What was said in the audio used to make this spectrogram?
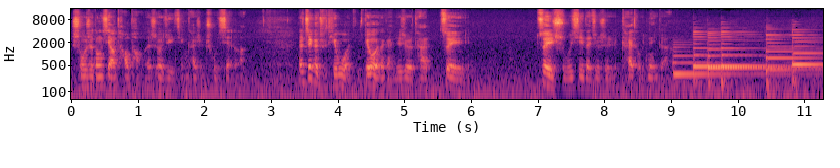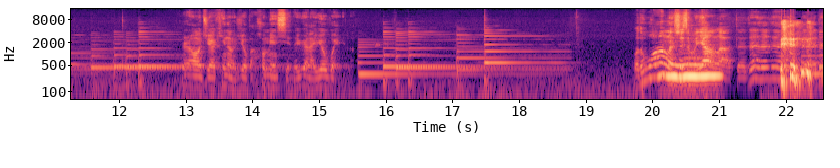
收拾东西要逃跑的时候就已经开始出现了。那这个主题我给我的感觉就是他最最熟悉的就是开头那个，然后 Giacchino 就把后面写的越来越伪了。我都忘了是怎么样了。哒哒哒哒哒哒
